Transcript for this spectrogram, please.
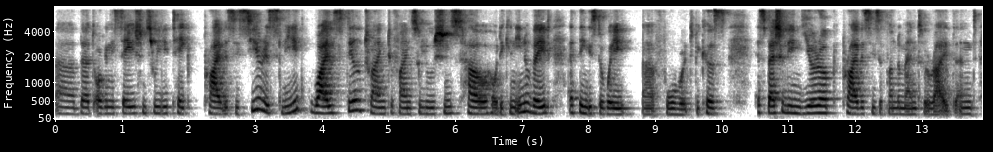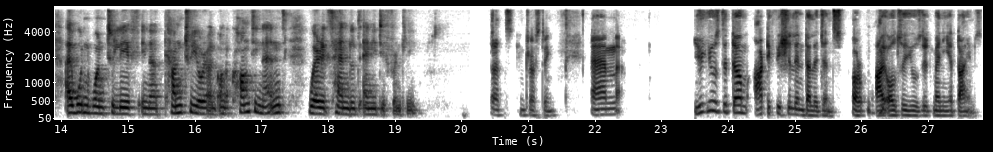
uh, that organizations really take privacy seriously while still trying to find solutions how, how they can innovate, I think is the way uh, forward because especially in Europe, privacy is a fundamental right. And I wouldn't want to live in a country or on a continent where it's handled any differently. That's interesting. And you use the term artificial intelligence, or mm-hmm. I also used it many a times.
